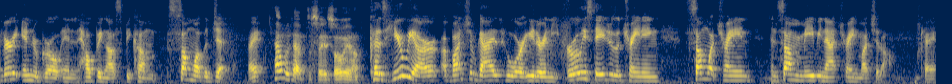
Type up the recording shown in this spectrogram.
very integral in helping us become somewhat legit, right? I would have to say so, yeah. Because here we are, a bunch of guys who are either in the early stages of training, somewhat trained, and some maybe not trained much at all. Okay,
